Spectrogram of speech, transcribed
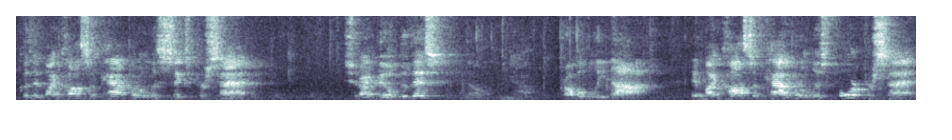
Because if my cost of capital is six percent, should I build to this? No. no. Probably not. If my cost of capital is four percent,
